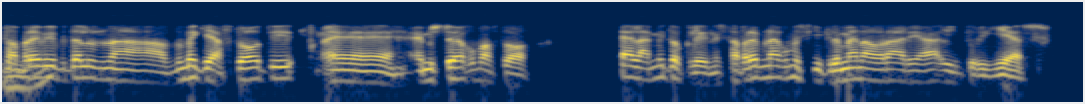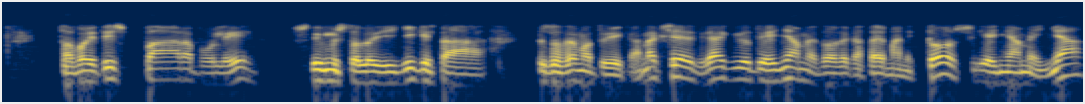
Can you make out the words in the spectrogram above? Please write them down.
θα πρέπει επιτέλους να δούμε και αυτό ότι ε, εμείς το έχουμε αυτό. Έλα μην το κλείνεις. Θα πρέπει να έχουμε συγκεκριμένα ωράρια λειτουργίας. Θα βοηθήσει πάρα πολύ στη μισθολογική και στα στο θέμα του ΙΚΑ. Να ξέρει λιγάκι ότι 9 με 12 θα είμαι ανοιχτός, 9 με 9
